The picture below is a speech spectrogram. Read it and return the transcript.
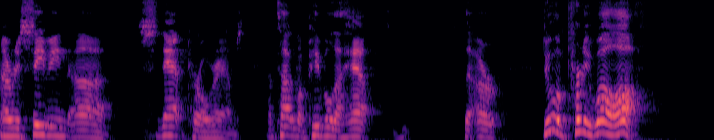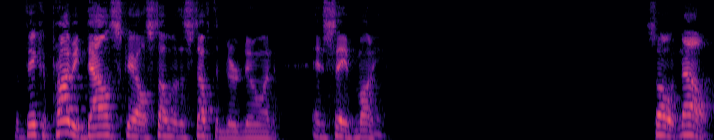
are receiving uh, SNAP programs. I'm talking about people that have that are doing pretty well off. That they could probably downscale some of the stuff that they're doing and save money. So now,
